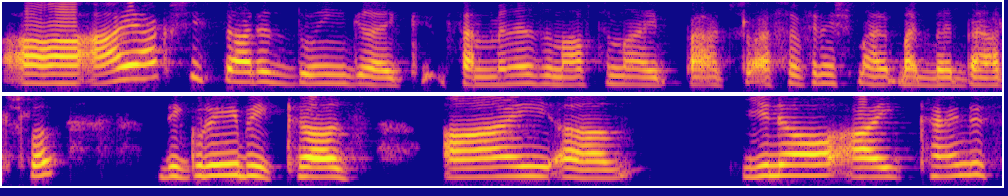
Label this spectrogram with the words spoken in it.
I actually started doing like feminism after my bachelor. After I finished my, my, my bachelor degree because I, um, you know, I kind of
